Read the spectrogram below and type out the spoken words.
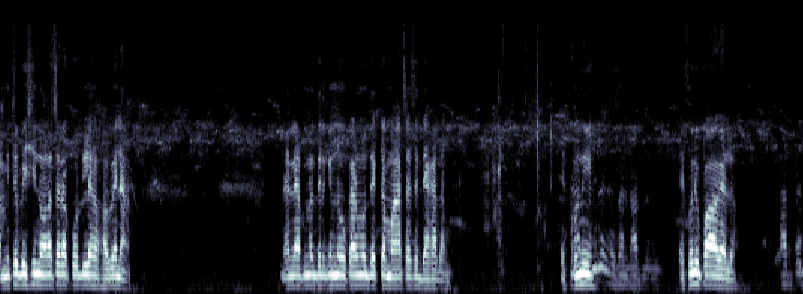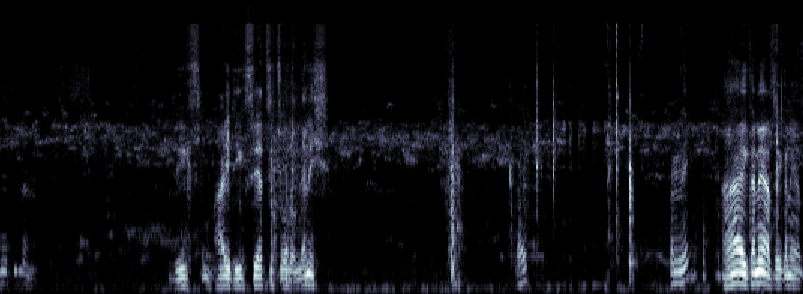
আমি তো বেশি নড়াচড়া করলে হবে না। নাহলে আপনাদেরকে নৌকার মধ্যে একটা মাছ আছে দেখাতাম। এক্ষুনি তুলে না, এখন হাত বাড়িয়ে এক্ষুনি পাওয়া গেল। রিক্স ভাই রিক্সে যাচ্ছে চরম জানিস? ভাই হ্যাঁ আছে আছে।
